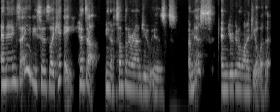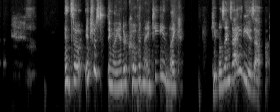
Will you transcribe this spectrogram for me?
And anxiety says, like, hey, heads up, you know, something around you is amiss and you're going to want to deal with it. And so, interestingly, under COVID 19, like people's anxiety is up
